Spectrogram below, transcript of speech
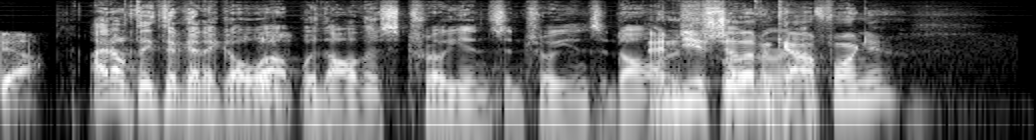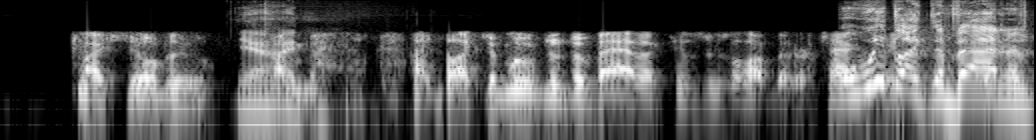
Yeah. I don't think they're going to go up with all this trillions and trillions of dollars. And you still live in floating around. California? I still do. Yeah, I'm, I'd like to move to Nevada because there's a lot better tax. Well, we'd like Nevada.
